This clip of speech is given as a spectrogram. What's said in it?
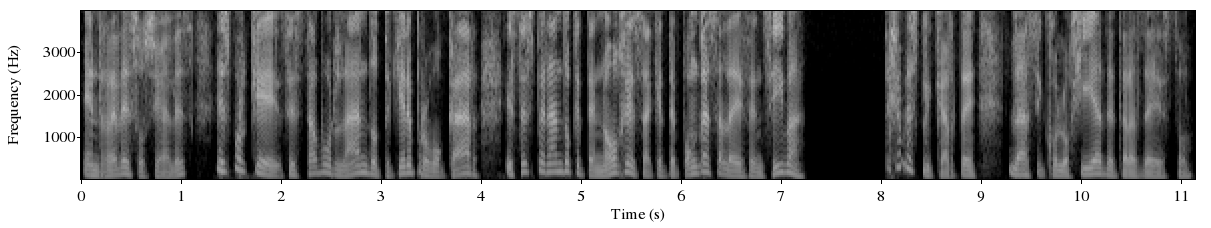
en redes sociales es porque se está burlando, te quiere provocar, está esperando que te enojes, a que te pongas a la defensiva. Déjame explicarte la psicología detrás de esto.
